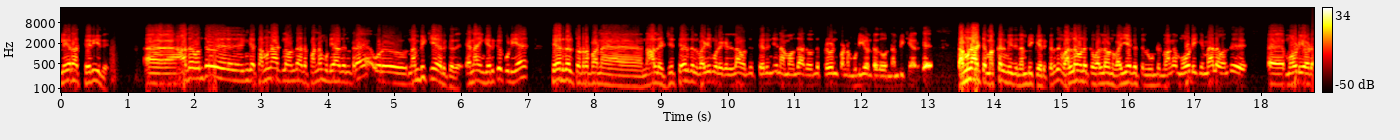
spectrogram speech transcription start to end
கிளியரா தெரியுது. அதை வந்து இங்க தமிழ்நாட்டுல வந்து அதை பண்ண முடியாதுன்ற ஒரு நம்பிக்கையும் இருக்குது. ஏன்னா இங்க இருக்கக்கூடிய தேர்தல் தொடர்பான நாலேஜ் தேர்தல் வழிமுறைகள்லாம் வந்து தெரிஞ்சு நம்ம வந்து அதை வந்து ப்ரிவென்ட் பண்ண முடியும்ன்றது ஒரு நம்பிக்கையா இருக்கு. தமிழ்நாட்டு மக்கள் மீது நம்பிக்கை இருக்கிறது வல்லவனுக்கு வல்லவன் வையகத்தில் உண்டுன்னுவாங்க. மோடிக்கு மேல வந்து மோடியோட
